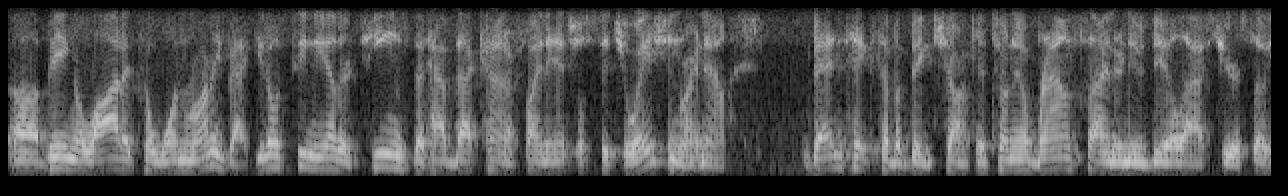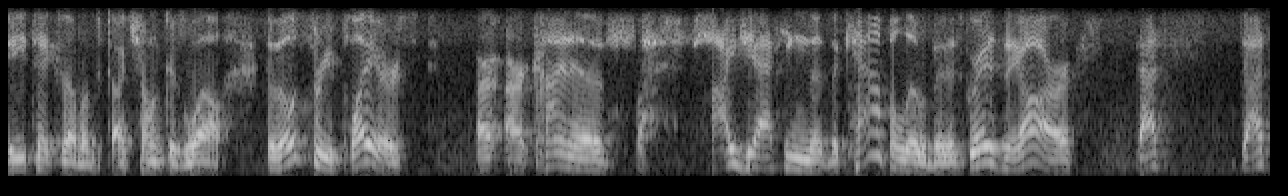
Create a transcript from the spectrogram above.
uh, being allotted to one running back. You don't see any other teams that have that kind of financial situation right now. Ben takes up a big chunk. Antonio Brown signed a new deal last year, so he takes up a, a chunk as well. So those three players are, are kind of hijacking the, the cap a little bit. As great as they are, that's that's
